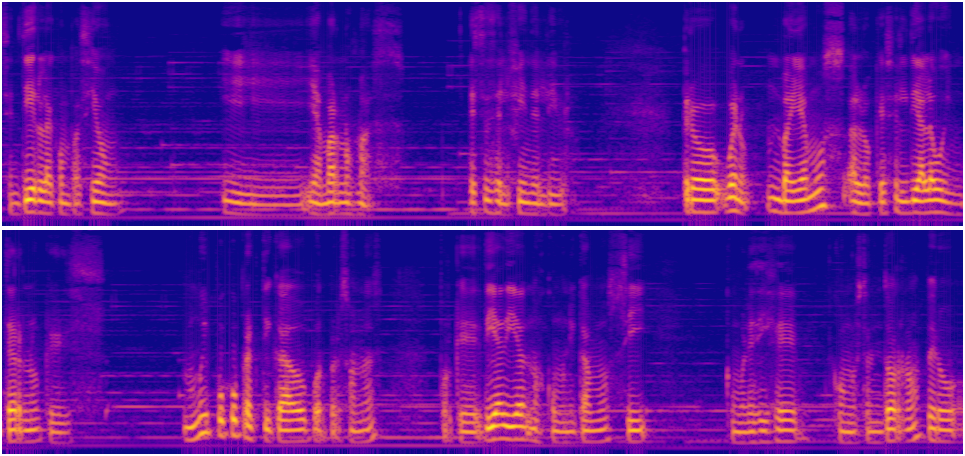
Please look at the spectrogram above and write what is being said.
sentir la compasión y amarnos más. Este es el fin del libro. Pero bueno, vayamos a lo que es el diálogo interno, que es muy poco practicado por personas, porque día a día nos comunicamos, sí, como les dije, con nuestro entorno, pero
